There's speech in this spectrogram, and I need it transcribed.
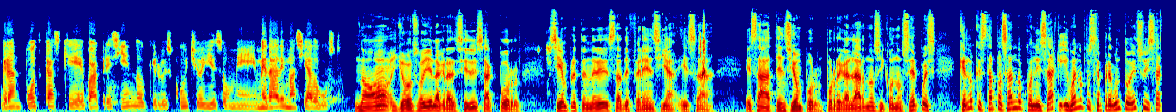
gran podcast que va creciendo, que lo escucho y eso me, me da demasiado gusto. No, yo soy el agradecido, Isaac, por siempre tener esa deferencia, esa esa atención por, por regalarnos y conocer, pues, qué es lo que está pasando con Isaac. Y bueno, pues te pregunto eso, Isaac,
